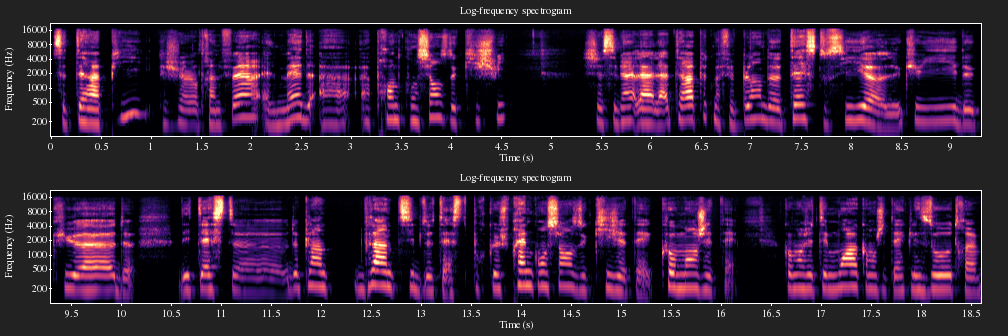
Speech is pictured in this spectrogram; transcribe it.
Cette thérapie que je suis en train de faire, elle m'aide à, prendre conscience de qui je suis. Je sais bien, la, thérapeute m'a fait plein de tests aussi, euh, de QI, de QE, de, des tests euh, de plein plein de types de tests pour que je prenne conscience de qui j'étais, comment j'étais, comment j'étais moi, comment j'étais avec les autres.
